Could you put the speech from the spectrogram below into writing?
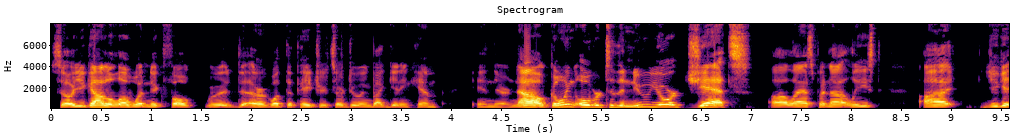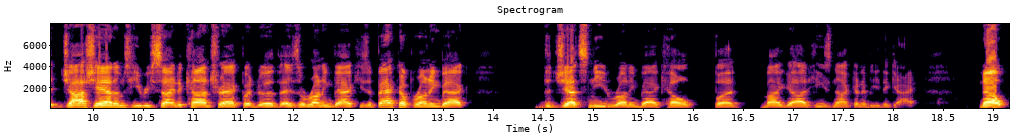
So you got to love what Nick Folk or what the Patriots are doing by getting him in there. Now, going over to the New York Jets, uh, last but not least, uh, you get Josh Adams. He re-signed a contract, but uh, as a running back, he's a backup running back. The Jets need running back help, but my God, he's not going to be the guy. Now,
